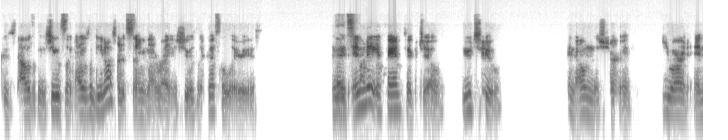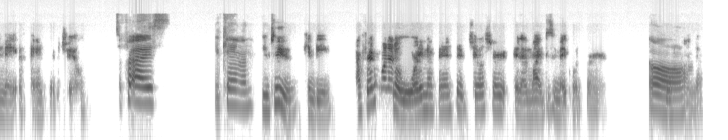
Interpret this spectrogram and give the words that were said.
Because I was like, she was like, I was like, you know, I started saying that, right? And she was like, that's hilarious. And It's inmate and fanfic jail. You too can own this shirt if you are an inmate of fanfic jail. Surprise. You can. You too can be. Our friend wanted a warden of fanfic jail shirt, and I might just make one for her. We'll Oh, out.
